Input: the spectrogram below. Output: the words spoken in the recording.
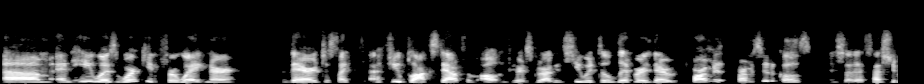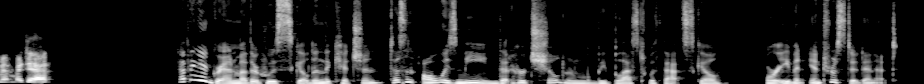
Um, and he was working for Wagner there, just like a few blocks down from Alton Pierce Drug, and she would deliver their pharma- pharmaceuticals. And so that's how she met my dad. Having a grandmother who is skilled in the kitchen doesn't always mean that her children will be blessed with that skill or even interested in it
